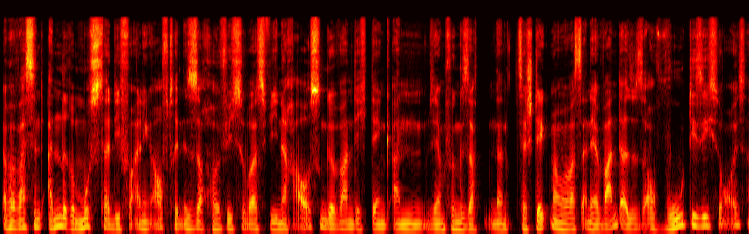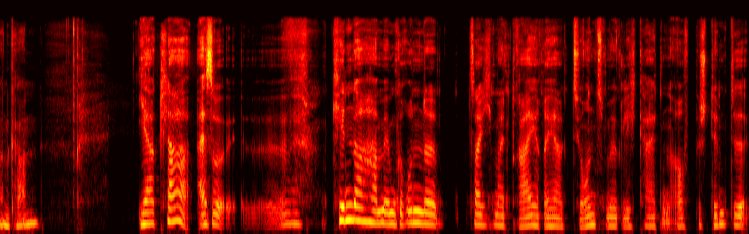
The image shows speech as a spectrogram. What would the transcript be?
Aber was sind andere Muster, die vor allen Dingen auftreten? Ist es auch häufig sowas wie nach außen gewandt? Ich denke an, Sie haben vorhin gesagt, dann zersteckt man mal was an der Wand? Also ist auch Wut, die sich so äußern kann? Ja, klar. Also äh, Kinder haben im Grunde, sage ich mal, drei Reaktionsmöglichkeiten auf bestimmte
